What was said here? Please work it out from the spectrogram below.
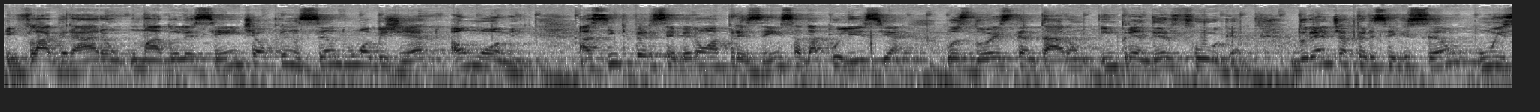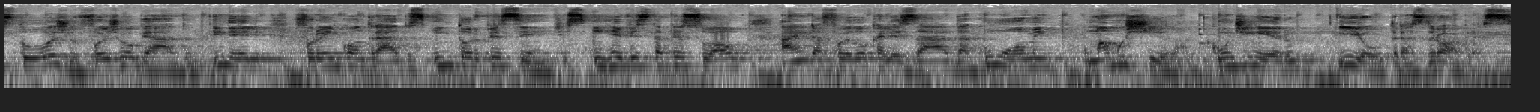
e flagraram uma adolescente alcançando um objeto a um homem. Assim que perceberam a presença da polícia, os dois tentaram empreender fuga. Durante a perseguição, um estojo foi jogado e nele foram encontrados entorpecentes. Em revista pessoal, ainda foi localizado com um homem, uma mochila com dinheiro e outras drogas.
